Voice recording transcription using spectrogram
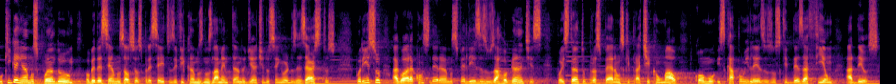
O que ganhamos quando obedecemos aos seus preceitos e ficamos nos lamentando diante do Senhor dos Exércitos? Por isso, agora consideramos felizes os arrogantes, pois tanto prosperam os que praticam mal, como escapam ilesos os que desafiam a Deus.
